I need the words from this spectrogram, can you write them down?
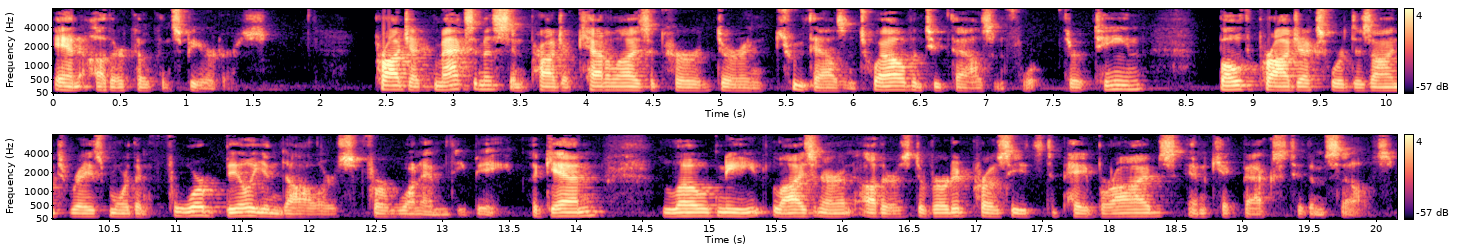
and other co-conspirators. Project Maximus and Project Catalyze occurred during 2012 and 2013 both projects were designed to raise more than $4 billion for 1MDB. Again, Low, Ng, Leissner, and others diverted proceeds to pay bribes and kickbacks to themselves.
